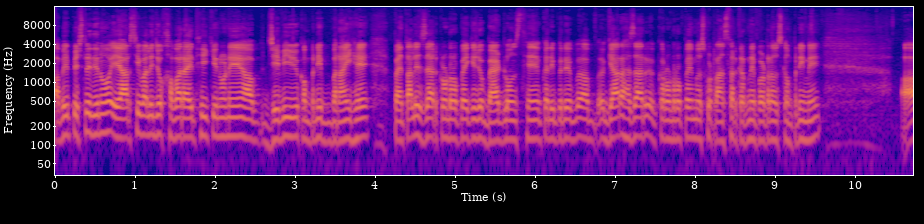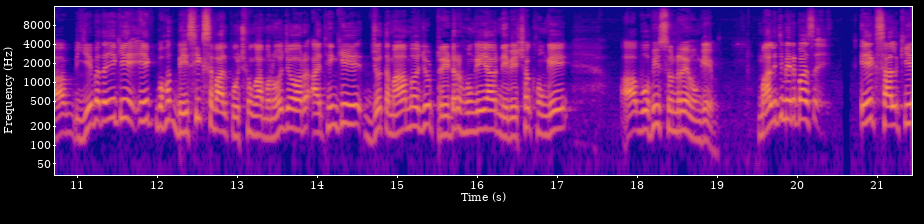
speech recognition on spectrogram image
अभी पिछले दिनों एआरसी वाली जो खबर आई थी कि इन्होंने जेवी कंपनी बनाई है, पैंतालीस हज़ार करोड़ रुपए के जो बैड लोन्स थे, करीब करीब ग्यारह हज़ार करोड़ रुपए में उसको ट्रांसफ़र करने पड़ रहे हैं उस कंपनी में। अब ये बताइए कि एक बहुत बेसिक सवाल पूछूँगा मनोज, और आई थिंक कि जो तमाम जो ट्रेडर होंगे या निवेशक होंगे आप वो भी सुन रहे होंगे। मान लीजिए मेरे पास एक साल की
